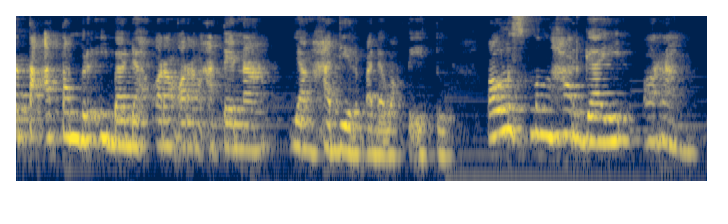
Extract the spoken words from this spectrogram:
ketaatan beribadah orang-orang Athena yang hadir pada waktu itu. Paulus menghargai orang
